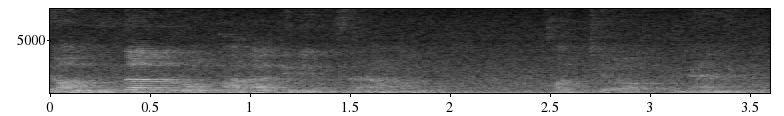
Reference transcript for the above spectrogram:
연단으로 받아들이는 사람은 버텨내는 겁니다.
